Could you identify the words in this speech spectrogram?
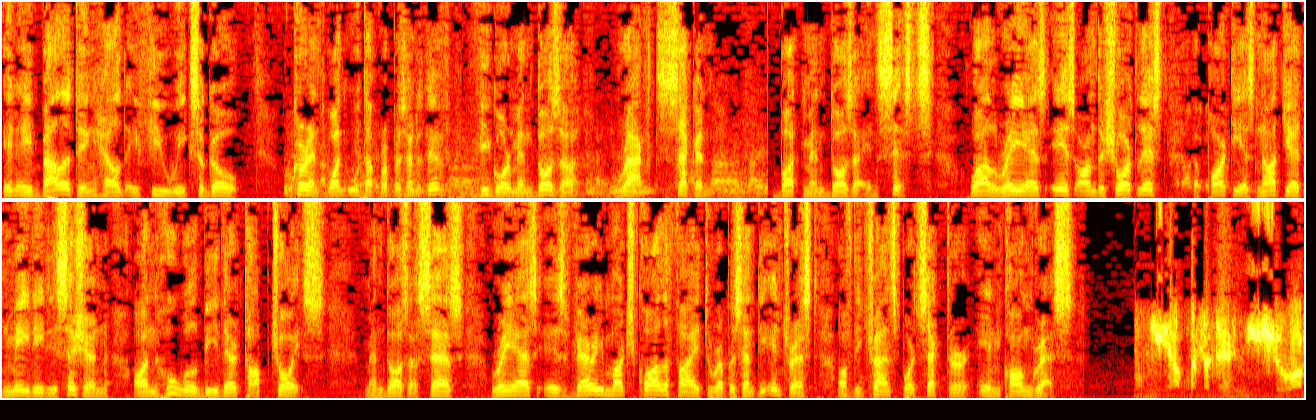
in a balloting held a few weeks ago. Current One Utak representative Vigor Mendoza ranked second. But Mendoza insists while Reyes is on the short list, the party has not yet made a decision on who will be their top choice. Mendoza says Reyes is very much qualified to represent the interest of the transport sector in Congress. He helped us address the issue of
